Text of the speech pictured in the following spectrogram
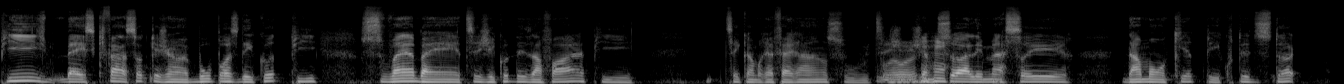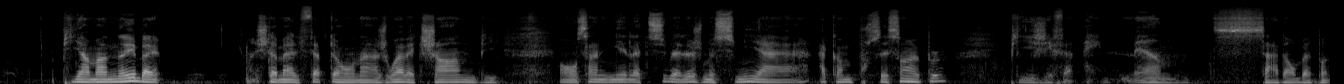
Puis, ben, ce qui fait en sorte que j'ai un beau poste d'écoute. Puis, souvent, ben, j'écoute des affaires, puis, tu sais, comme référence, ou, Ouais, j'aime Mhm. ça aller m'asseoir dans mon kit, puis écouter du stock. Puis, à un moment donné, ben, justement, le fait qu'on en jouait avec Sean, puis on s'enlignait là-dessus, ben là, je me suis mis à, à comme pousser ça un peu. Puis j'ai fait, hey, man, ça tombe pas,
